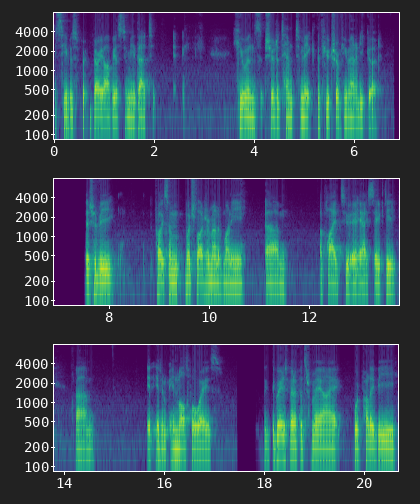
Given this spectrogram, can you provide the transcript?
it seems very obvious to me that humans should attempt to make the future of humanity good. There should be probably some much larger amount of money um, applied to AI safety um, in, multiple ways. The, the, greatest benefits from AI would probably be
